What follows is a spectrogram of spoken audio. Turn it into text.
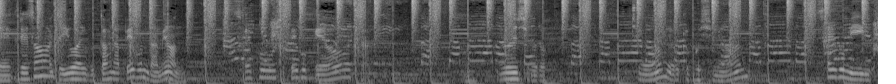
예, 그래서 이제 이 아이부터 하나 빼본다면 살포시 빼볼게요. 자, 음, 이런 식으로 지금 이렇게 보시면 살구미인큼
